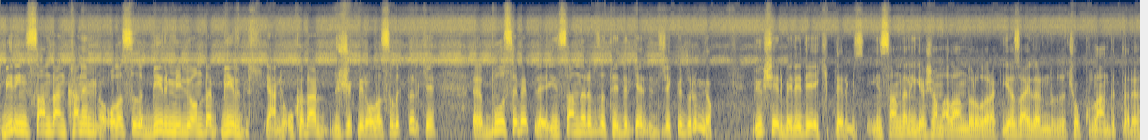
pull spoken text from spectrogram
Bir insandan kan emme olasılığı 1 milyonda birdir. Yani o kadar düşük bir olasılıktır ki e, bu sebeple insanlarımızı tedirgin edecek bir durum yok. Büyükşehir Belediye ekiplerimiz insanların yaşam alanları olarak yaz aylarında da çok kullandıkları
